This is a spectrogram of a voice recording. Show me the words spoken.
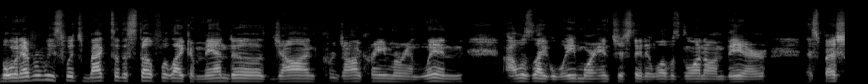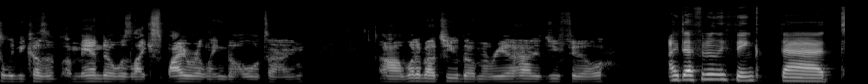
But whenever we switched back to the stuff with like Amanda, John, John Kramer, and Lynn, I was like way more interested in what was going on there, especially because Amanda was like spiraling the whole time. Uh, what about you though, Maria? How did you feel? I definitely think that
